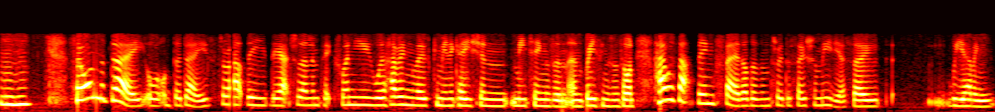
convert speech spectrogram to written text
Mm-hmm. So on the day or the days throughout the, the actual Olympics, when you were having those communication meetings and, and briefings and so on, how was that being fed other than through the social media? So were you having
